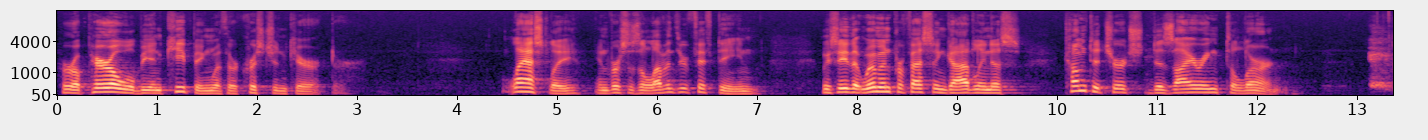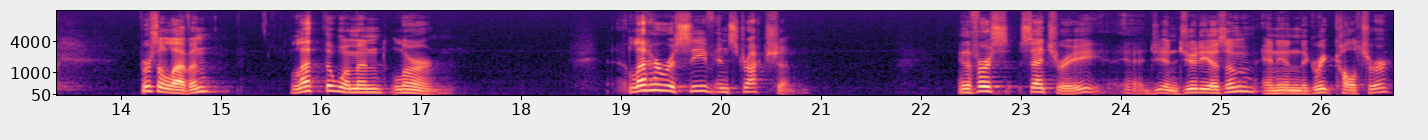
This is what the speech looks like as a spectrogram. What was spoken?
her apparel will be in keeping with her Christian character. Lastly, in verses 11 through 15, we see that women professing godliness come to church desiring to learn. Verse 11 let the woman learn, let her receive instruction. In the first century, uh, in Judaism and in the Greek culture,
